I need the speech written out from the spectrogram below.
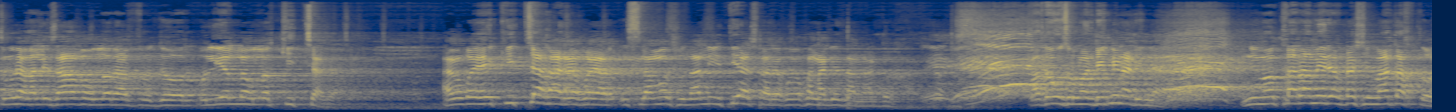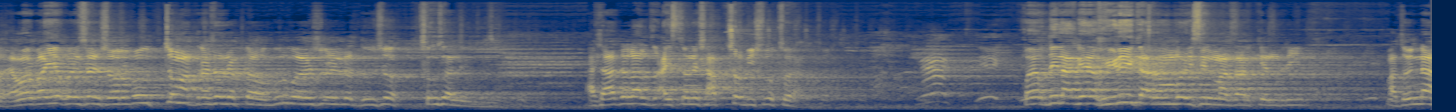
তোমরা খালি যা বললার আর জোর অলি আল্লাহ বললার কিচ্ছা গেছে। আমি কই, এই কিচ্ছা কারে কই আর ইসলামের সোনালি ইতিহাস কারে কই ওখানে আগে জানার দরকার কত মুসলমান, ঠিক না ঠিক না? নিমক খারামির একটা সীমা থাকতো। আমার ভাইয়ে কইছেন, সর্বোচ্চ মাদ্রাসা দেখতে হবে। গুরু বয়স হইল দুইশো চৌচল্লিশ বছর। আর শাহজালাল আইসনে সাতশো বিশ বছর কয়েকদিন আগে হিড়িক আরম্ভ হয়েছিল মাজার কেন্দ্রি মাতই না?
